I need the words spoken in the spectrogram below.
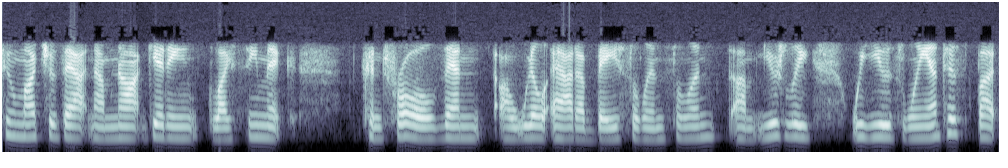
too much of that and I'm not getting glycemic control, then uh, we'll add a basal insulin. Um, usually we use Lantus, but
